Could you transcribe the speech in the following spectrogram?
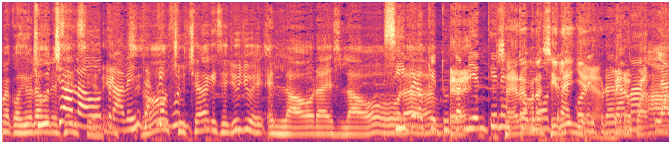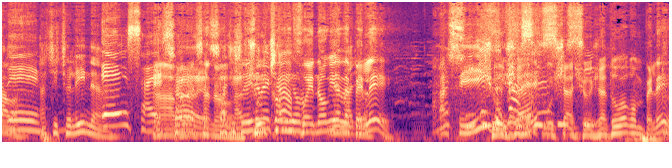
me cogió la ¿Chucha la otra? A No. Chucha la que dice Yuyu, es la hora, es la hora. Sí, pero que tú Pero también tienes como otra con el programa, Pero la de... La chicholina. Esa, Ah, esa. pero esa no. Eso. Chucha fue novia de de Pelé. Ah, sí, es Chucha, sí, Chucha, sí, Chucha estuvo con Pelé.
